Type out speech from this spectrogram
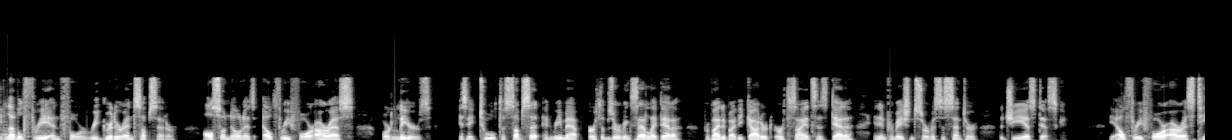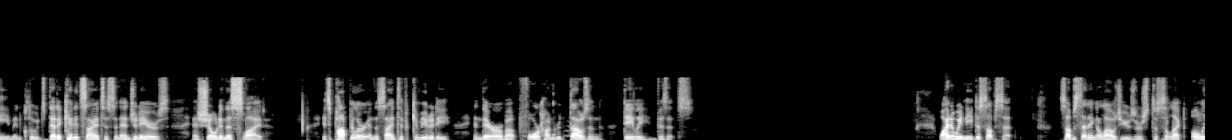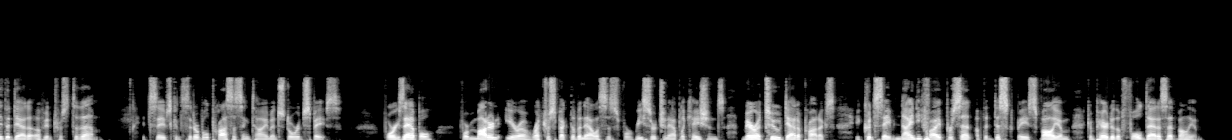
A Level 3 and 4 regridder and subsetter, also known as L34RS or LEARS, is a tool to subset and remap Earth-observing satellite data provided by the Goddard Earth Sciences Data and Information Services Center, the GES DISC. The L34RS team includes dedicated scientists and engineers, as shown in this slide. It's popular in the scientific community, and there are about 400,000 daily visits. Why do we need to subset? Subsetting allows users to select only the data of interest to them. It saves considerable processing time and storage space. For example, for modern era retrospective analysis for research and applications, MERRA-2 data products, it could save 95% of the disk space volume compared to the full dataset volume.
